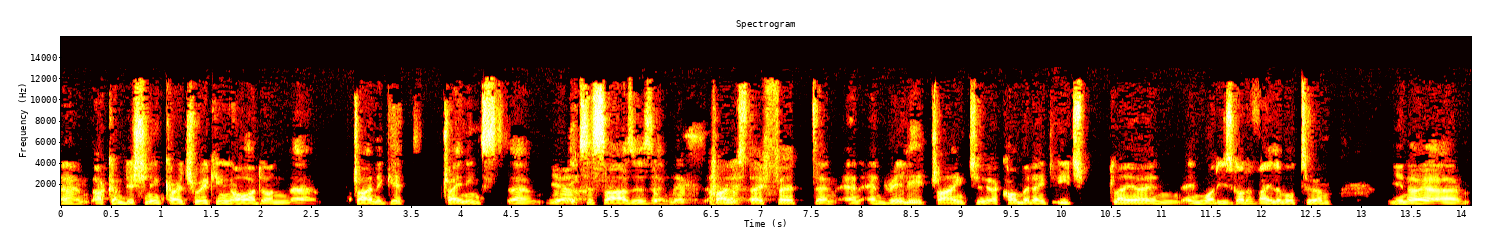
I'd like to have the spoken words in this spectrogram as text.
um, our conditioning coach working hard on uh, trying to get training um, yeah. exercises, and trying to stay fit and, and, and really trying to accommodate each player and and what he's got available to him. You know, um,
